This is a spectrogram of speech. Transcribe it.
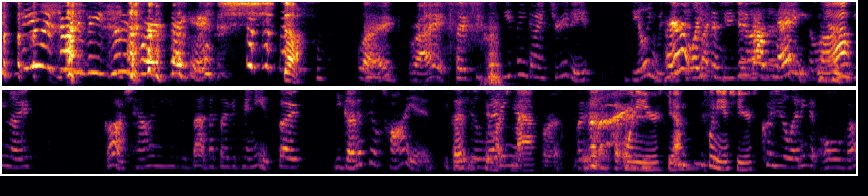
she was trying to be good for a second. stuff. like, right? So because you've been going through this, dealing with Apparently this, since 2008, 2008. The last, Yeah. you know, gosh, how many years is that? That's over ten years. So you're gonna feel tired because That was you're too much it, math for us to do. know. right there. 20 years, yeah. 20 ish years. because you're letting it all go,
